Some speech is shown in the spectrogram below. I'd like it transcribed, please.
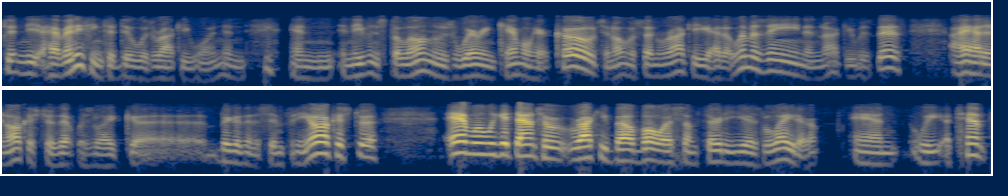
didn't have anything to do with Rocky One, and and and even Stallone was wearing camel hair coats, and all of a sudden Rocky had a limousine, and Rocky was this. I had an orchestra that was like uh, bigger than a symphony orchestra. And when we get down to Rocky Balboa, some 30 years later, and we attempt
